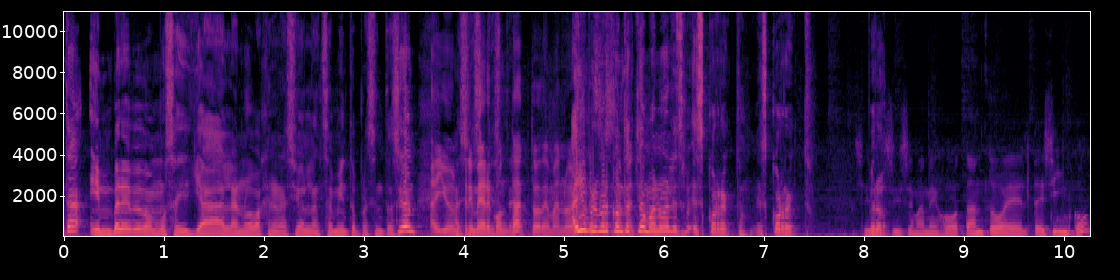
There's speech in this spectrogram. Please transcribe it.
S60, en breve vamos a ir ya a la nueva generación, lanzamiento, presentación. Hay un Así es primer estén- contacto de Manuel. Hay un primer contacto de Manuel, es, es correcto, es correcto. Sí, Pero- sí, se manejó tanto el T5,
